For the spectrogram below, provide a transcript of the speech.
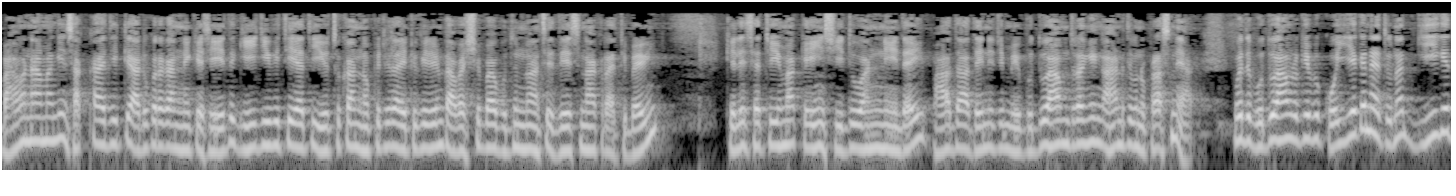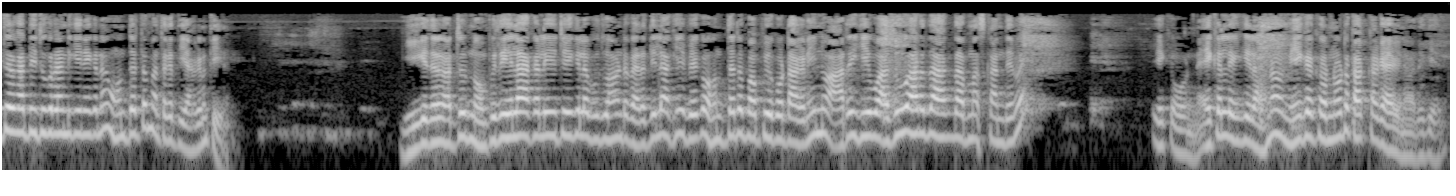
භාවනා මගින් සක්කාය දිට්ඨිය අඩු කරගන්නේ කෙසේද? ගිහි ජීවිතයේ ඇති යුතුයකම් නොපිරලා ඉටු කිරීමට අවශ්‍ය බව බුදුන් වහන්සේ දේශනා කර ඇති බැවින් කෙලෙස් ඇතිවීමක් එයින් සිදුවන්නේදයි පහදා දෙන්නේ මේ බුදුහාමුදුරන්ගෙන් අහන්න තිබුණු ප්‍රශ්නයක්. මොකද බුදුහාමුදුර කියපු කොයි එක නැතුණත් ගිහි ගෙදර කටයුතු කරන්න කියන එක නම් හොඳට මතක තියාගෙන තියෙනවා. ගිහි ගෙදර කටයුතු නොපිරේලා කළ යුතුයි කියලා බුදුහාමුදුරට වැරදිලා කියප එක හොඳට පපුවේ කොටාගෙන ඉන්නවා. අර කියව 84000ක් ධර්මස්කන්ධෙම ඒක ඕනේ. ඒකල කියලා අහනවා මේක කරනකොට කක්ක ගෑවෙනවද කියලා.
